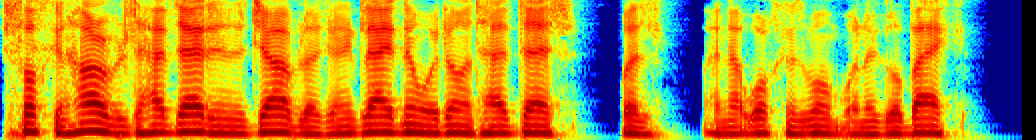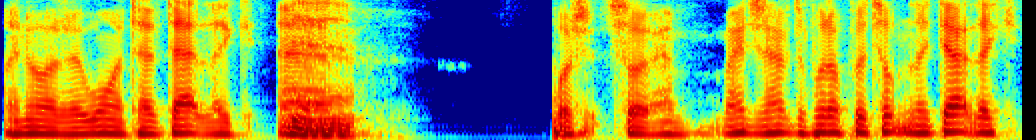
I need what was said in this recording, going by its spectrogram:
it's fucking horrible to have that in a job. Like, I'm glad now I don't have that. Well, I'm not working as one. When I go back, I know that I won't have that. Like, um, Yeah. But so um, imagine having to put up with something like that, like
